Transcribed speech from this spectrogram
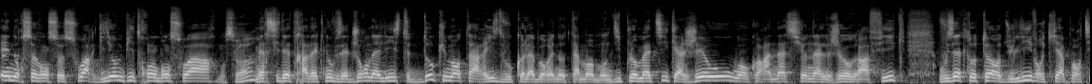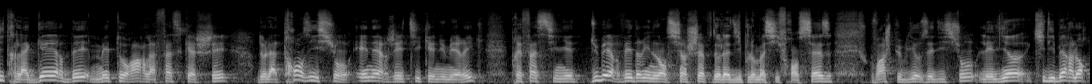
Et nous recevons ce soir Guillaume Pitron. Bonsoir. Bonsoir. Merci d'être avec nous. Vous êtes journaliste, documentariste. Vous collaborez notamment au Monde Diplomatique, à Géo ou encore à National Géographique. Vous êtes l'auteur du livre qui a pour titre La guerre des métaux rares, la face cachée de la transition énergétique et numérique. Préface signée d'Hubert Védrine, l'ancien chef de la diplomatie française. Ouvrage publié aux éditions Les Liens qui libèrent. Alors,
